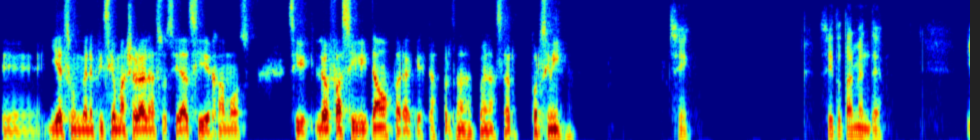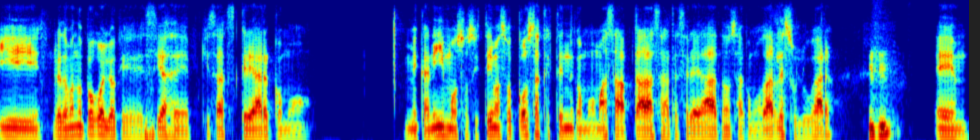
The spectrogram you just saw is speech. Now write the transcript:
eh, y es un beneficio mayor a la sociedad si dejamos si lo facilitamos para que estas personas lo puedan hacer por sí mismas. Sí. Sí, totalmente. Y retomando un poco lo que decías de quizás crear como mecanismos o sistemas o cosas que estén como más adaptadas a la tercera edad, ¿no? O sea, como darle su lugar. Em,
